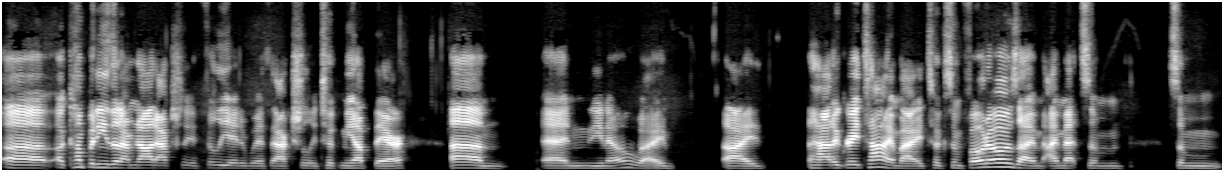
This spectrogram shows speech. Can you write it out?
uh, a company that I'm not actually affiliated with actually took me up there. Um and you know I I had a great time. I took some photos. I I met some some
